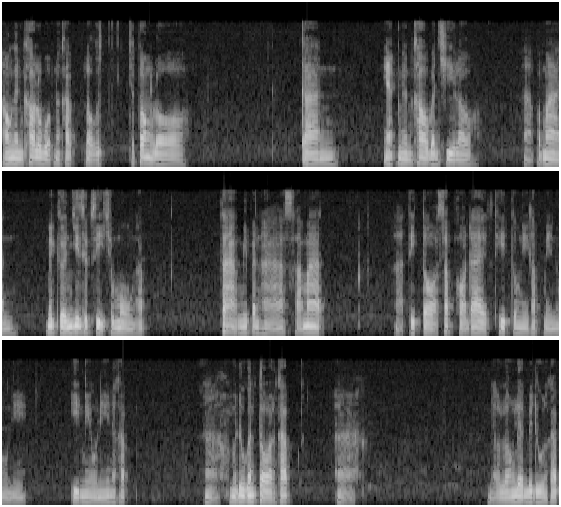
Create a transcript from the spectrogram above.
เอาเงินเข้าระบบนะครับ เราก็จะต้องรอ การแอดเงินเข้าบัญชีเราประมาณไม่เกิน 24 ชั่วโมงครับ ถ้าหากมีปัญหาสามารถติดต่อซัพพอร์ตได้ที่ตรงนี้ครับเมนูนี้อีเมลนี้นะครับมาดูกันต่อครับเดี๋ยวลองเลื่อนไปดูนะครับ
